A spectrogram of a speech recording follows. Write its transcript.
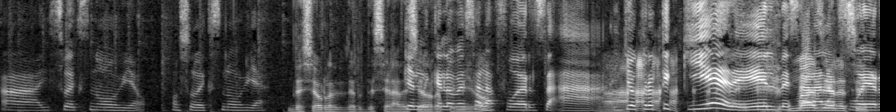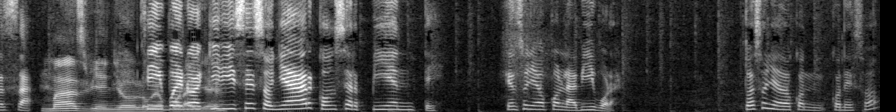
Ay, su exnovio o su exnovia. Deseo de, de, será que, deseo que lo besa a la fuerza. Ah, Yo creo que quiere él besar a la fuerza. más bien yo lo Sí, veo bueno, por ahí, aquí ¿eh? dice soñar con serpiente. Que han soñado con la víbora. ¿Tú has soñado con, con eso?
